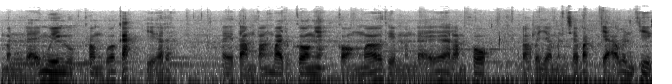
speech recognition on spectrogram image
Mình để nguyên luôn không có cắt gì hết á. Đây tầm khoảng 30 con nha. Còn mớ thì mình để làm khô rồi bây giờ mình sẽ bắt chảo lên chiên.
